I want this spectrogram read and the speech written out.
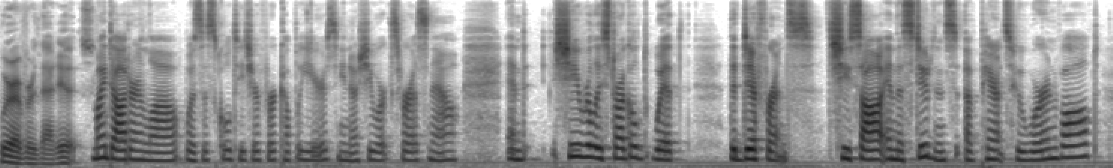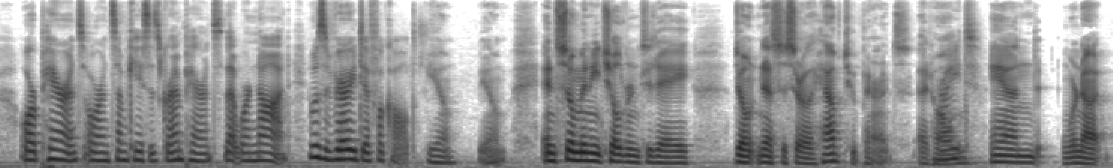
wherever that is. My daughter-in-law was a school teacher for a couple years. You know, she works for us now, and she really struggled with the difference she saw in the students of parents who were involved or parents or in some cases grandparents that were not. It was very difficult. Yeah, yeah. And so many children today don't necessarily have two parents at home. Right. And we're not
